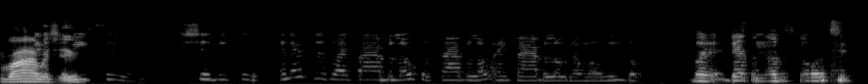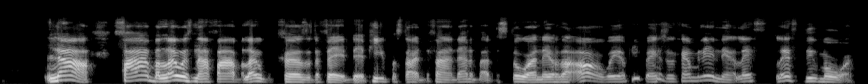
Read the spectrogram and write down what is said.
Why would you? Should be sued. And that's just like Five Below, because Five Below ain't Five Below no more neither. But that's another story too. No, Five Below is not Five Below because of the fact that people started to find out about the store and they were like, "Oh, well, people actually coming in there. Let's let's do more."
